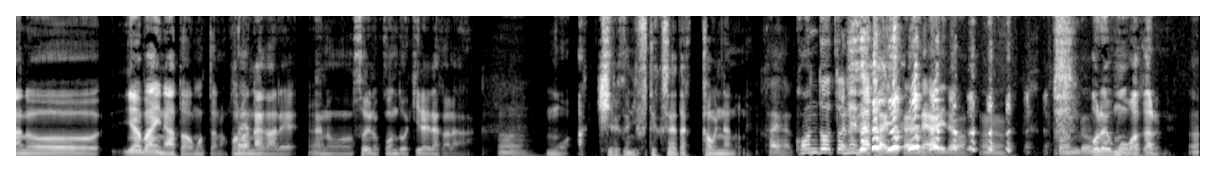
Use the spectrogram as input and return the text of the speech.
あ、あのーやばいなとは思ったの、この流れ。はい。はいあのーそういうの近藤嫌いだから、うん。もう明らかにふてくされた顔になるのね。はいはい。近藤とね仲いいからね間は。うん。近藤。俺もうわかるね。うん。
